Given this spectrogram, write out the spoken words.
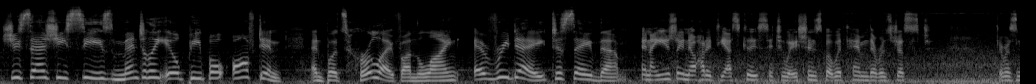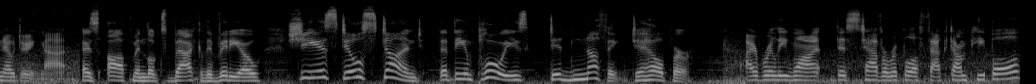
she says she sees mentally ill people often and puts her life on the line every day to save them. And I usually know how to de escalate situations, but with him, there was just there was no doing that. As Othman looks back at the video, she is still stunned that the employees did nothing to help her. I really want this to have a ripple effect on people,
